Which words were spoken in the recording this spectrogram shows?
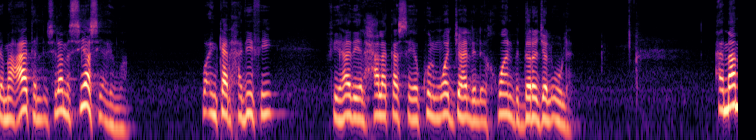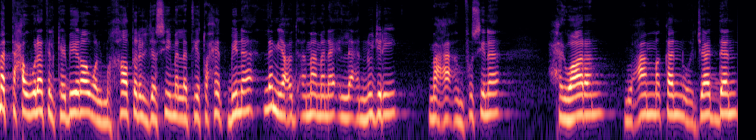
جماعات الإسلام السياسي أيضا. وإن كان حديثي في هذه الحلقة سيكون موجها للإخوان بالدرجة الأولى. أمام التحولات الكبيرة والمخاطر الجسيمة التي تحيط بنا لم يعد أمامنا إلا أن نجري مع أنفسنا حوارا معمقا وجادا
